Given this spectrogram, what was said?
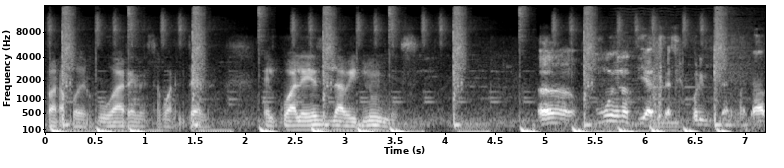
para poder jugar en esta cuarentena, el cual es David Núñez. Uh, muy buenos días, gracias por invitarme acá.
